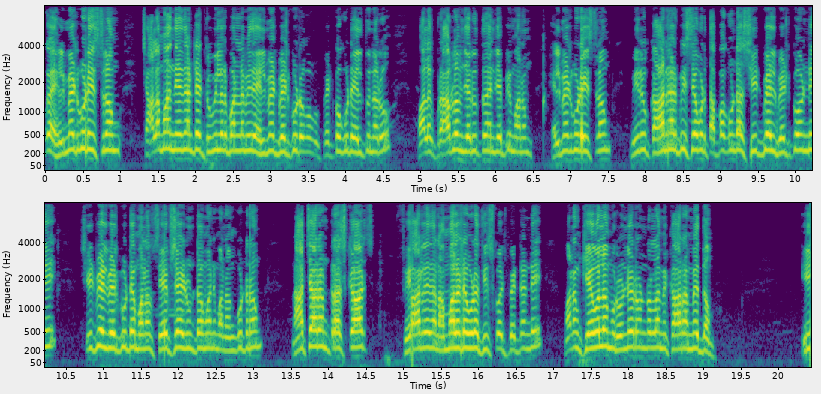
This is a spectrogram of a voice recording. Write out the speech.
ఒక హెల్మెట్ కూడా ఇస్తున్నాం. చాలామంది ఏంటంటే టూ వీలర్ బండ్ల మీద హెల్మెట్ పెట్టుకుంటూ పెట్టుకోకుండా వెళ్తున్నారు. వాళ్ళకి ప్రాబ్లం జరుగుతుందని చెప్పి మనం హెల్మెట్ కూడా ఇస్తున్నాం. మీరు కార్ నడిపిస్తేప్పుడు తప్పకుండా సీట్ బెల్ట్ పెట్టుకోండి. సీట్ బెల్ట్ పెట్టుకుంటే మనం సేఫ్ సైడ్ ఉంటామని మనం అనుకుంటున్నాం. నాచారం ట్రస్ట్ కార్డ్స్ కార్ లేదా నమ్మాలంటే కూడా తీసుకొచ్చి పెట్టండి. మనం కేవలం రెండే రెండు మీ కారు అమ్మేద్దాం. ఈ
